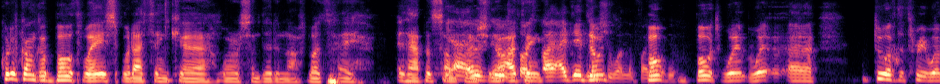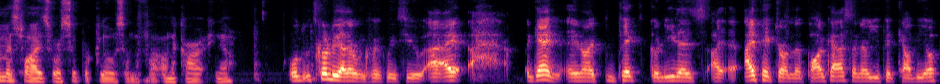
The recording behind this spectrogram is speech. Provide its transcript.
could have gone both ways, but I think uh, Morrison did enough. But hey, it happens sometimes. yeah, it was, you know, I think fight. I did think no- she won the fight. both both win, wi- uh, two of the three women's fights were super close on the on the card. You know, Well, let's go to the other one quickly too. I, again, you know, I picked Godinez. I I picked her on the podcast. I know you picked Calvillo.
